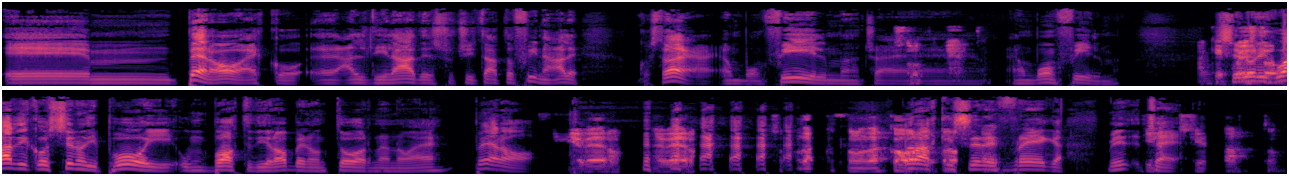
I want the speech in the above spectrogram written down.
Ehm, però ecco, eh, al di là del suscitato finale, questo è, è un buon film, cioè è un buon film. anche Se lo questo riguardi col seno di poi, un bot di robe non tornano, eh? Però, è vero, è vero. Sono, d'ac- sono d'accordo. però chi però, se ne eh, frega. Me- ti Cioè, esatto,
